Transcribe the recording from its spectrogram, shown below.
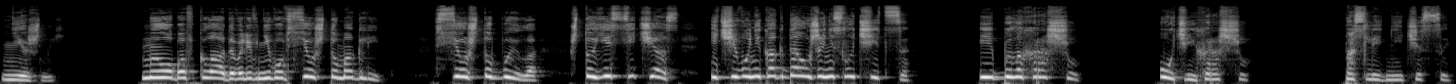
нежный. Мы оба вкладывали в него все, что могли, все, что было, что есть сейчас и чего никогда уже не случится. И было хорошо, очень хорошо. Последние часы.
